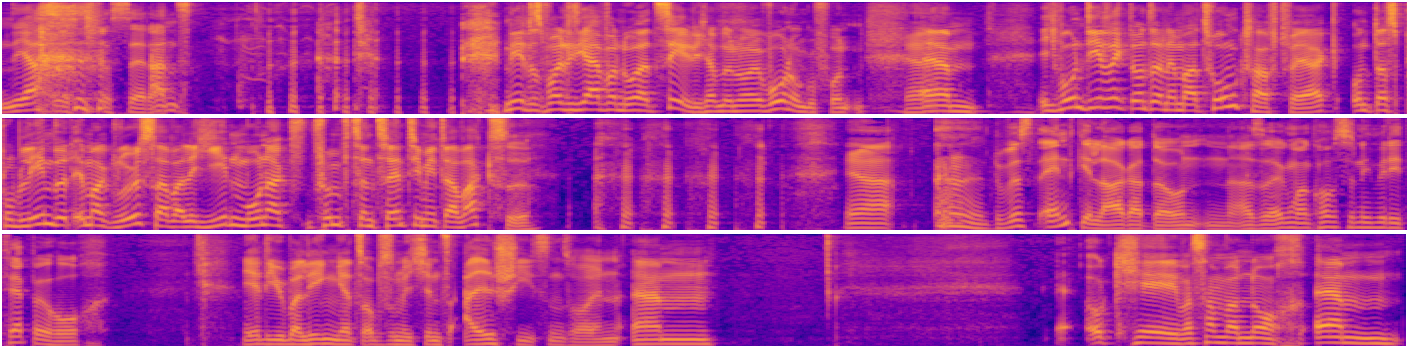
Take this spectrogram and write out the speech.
ja. ist das Setup. Hans- nee, das wollte ich dir einfach nur erzählen. Ich habe eine neue Wohnung gefunden. Ja. Ähm, ich wohne direkt unter einem Atomkraftwerk und das Problem wird immer größer, weil ich jeden Monat 15 Zentimeter wachse. Ja, du wirst endgelagert da unten. Also irgendwann kommst du nicht mehr die Treppe hoch. Ja, die überlegen jetzt, ob sie mich ins All schießen sollen. Ähm, okay, was haben wir noch? Ähm,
